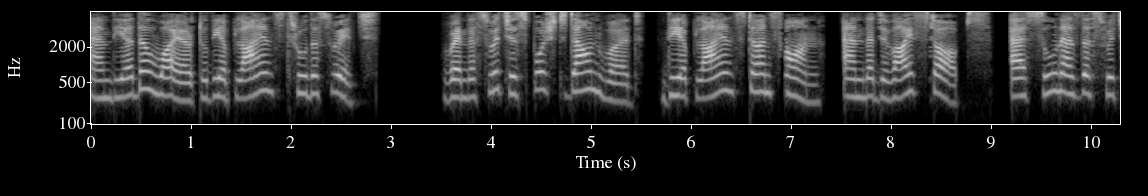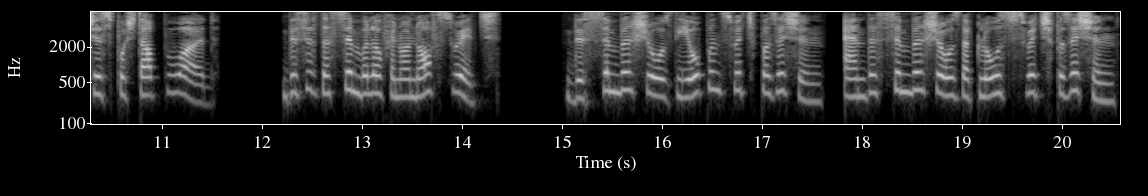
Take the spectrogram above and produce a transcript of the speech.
and the other wire to the appliance through the switch. When the switch is pushed downward, the appliance turns on and the device stops as soon as the switch is pushed upward. This is the symbol of an on-off switch. This symbol shows the open switch position and this symbol shows the closed switch position.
